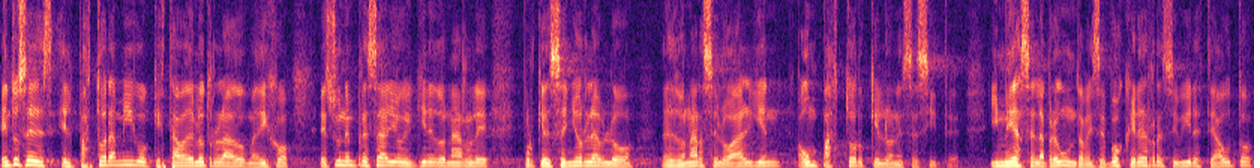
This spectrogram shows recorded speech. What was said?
Entonces el pastor amigo que estaba del otro lado me dijo, es un empresario que quiere donarle porque el Señor le habló de donárselo a alguien, a un pastor que lo necesite. Y me hace la pregunta, me dice, ¿vos querés recibir este auto?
